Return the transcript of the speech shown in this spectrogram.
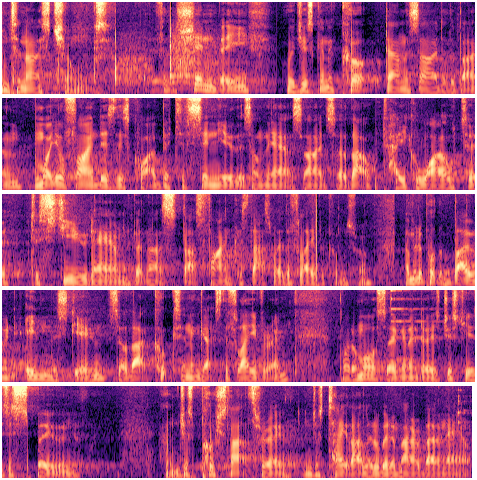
into nice chunks. For the shin beef, we're just going to cut down the side of the bone. And what you'll find is there's quite a bit of sinew that's on the outside, so that will take a while to, to stew down, but that's, that's fine because that's where the flavour comes from. I'm going to put the bone in the stew, so that cooks in and gets the flavour in. But What I'm also going to do is just use a spoon and just push that through and just take that little bit of marrow bone out.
